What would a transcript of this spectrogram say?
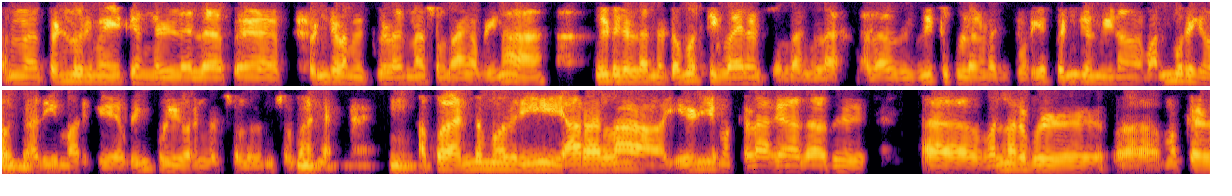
அந்த பெண் உரிமை இயக்கங்கள் இல்ல பெண்கள் அமைப்புகள் என்ன சொல்றாங்க அப்படின்னா வீடுகள்ல இந்த டொமஸ்டிக் வயலன்ஸ் சொல்றாங்கல்ல அதாவது வீட்டுக்குள்ள நடக்கக்கூடிய பெண்கள் மீதான வன்முறைகள் வந்து அதிகமா இருக்கு அப்படின்னு புள்ளி விவரங்கள் சொல்லுதுன்னு சொல்றாங்க. அப்ப அந்த மாதிரி யாரெல்லாம் எளிய மக்களாக அதாவது வல்னரபிள் மக்கள்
